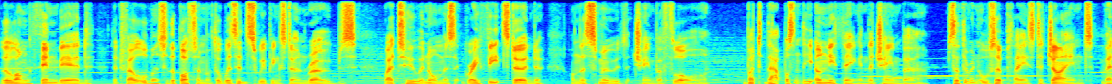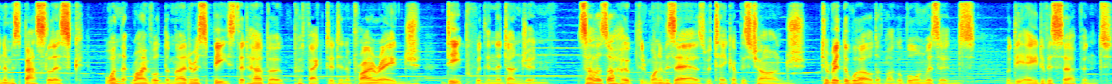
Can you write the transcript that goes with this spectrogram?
with a long thin beard that fell almost to the bottom of the wizard's sweeping stone robes, where two enormous grey feet stood on the smooth chamber floor. But that wasn't the only thing in the chamber. Slytherin also placed a giant, venomous basilisk, one that rivaled the murderous beast that Herpo perfected in a prior age, deep within the dungeon. Salazar hoped that one of his heirs would take up his charge, to rid the world of muggle-born wizards, with the aid of his serpent.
